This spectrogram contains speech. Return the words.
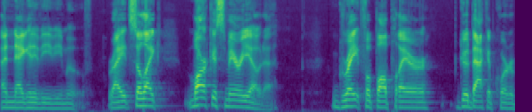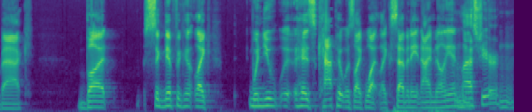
a negative EV move, right? So like Marcus Mariota, great football player, good backup quarterback, but significant like when you his cap hit was like what like seven eight nine million Mm-hmm. last year?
